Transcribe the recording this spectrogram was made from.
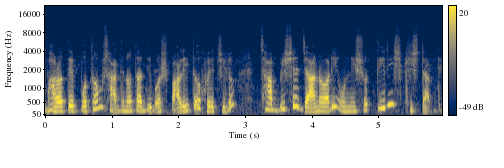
ভারতে প্রথম স্বাধীনতা দিবস পালিত হয়েছিল ছাব্বিশে জানুয়ারি উনিশশো তিরিশ খ্রিস্টাব্দে।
